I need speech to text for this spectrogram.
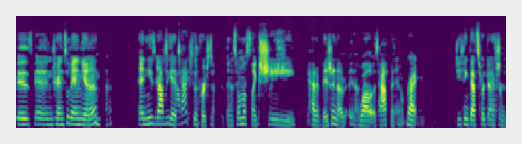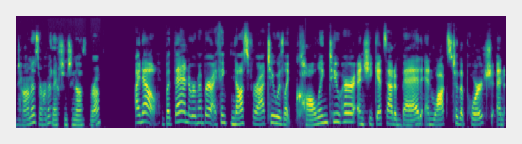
is in Transylvania, and he's about to get attacked for the first time. And it's almost like she had a vision of it while it was happening. Right. Do you think that's her connection to Thomas or her connection to Nosferatu? I know. But then remember, I think Nosferatu was like calling to her, and she gets out of bed and walks to the porch and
